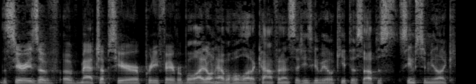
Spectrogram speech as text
the, series of, of matchups here are pretty favorable. I don't have a whole lot of confidence that he's going to be able to keep this up. This seems to me like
